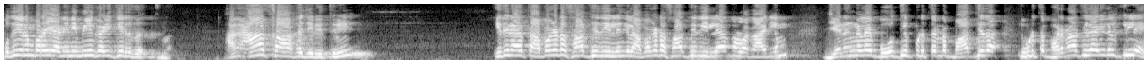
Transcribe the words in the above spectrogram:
പൊതുജനം പറയാണ് ഇനി മീൻ കഴിക്കരുത് എന്ന്. ആ- സാഹചര്യത്തിൽ ഇതിനകത്ത് അപകട സാധ്യത ഇല്ലെങ്കിൽ അപകട സാധ്യത ഇല്ല എന്നുള്ള കാര്യം ജനങ്ങളെ ബോധ്യപ്പെടുത്തേണ്ട ബാധ്യത ഇവിടുത്തെ ഭരണാധികാരികൾക്കില്ലേ?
